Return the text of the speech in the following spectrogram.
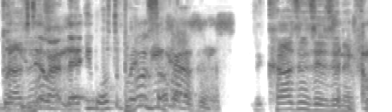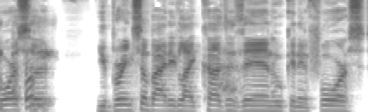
but he's still out there. He wants to play Boogie somebody. Cousins. Cousins is an enforcer. you bring somebody like Cousins in who can enforce,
